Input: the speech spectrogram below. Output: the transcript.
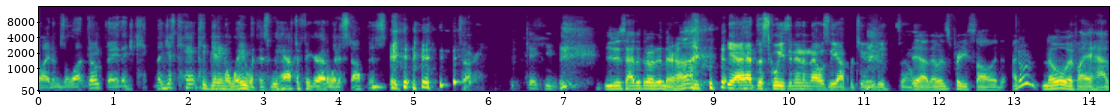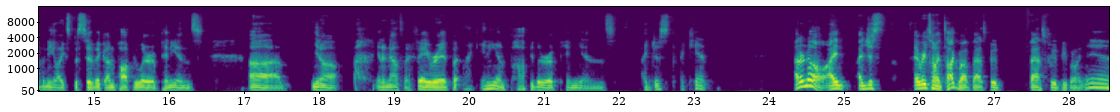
items a lot, don't they? They can't, they just can't keep getting away with this. We have to figure out a way to stop this. Sorry. Can't keep. You just had to throw it in there, huh? yeah, I had to squeeze it in, and that was the opportunity. So yeah, that was pretty solid. I don't know if I have any like specific unpopular opinions. Um, you know, in and out's my favorite, but like any unpopular opinions, I just I can't. I don't know. I I just every time I talk about fast food, fast food, people are like, yeah,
